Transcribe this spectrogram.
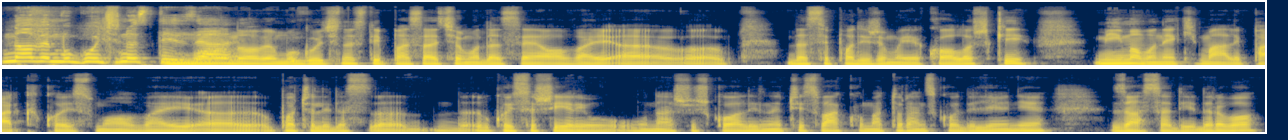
nove mogućnosti za... nove mogućnosti, pa sad ćemo da se ovaj da se podižemo i ekološki. Mi imamo neki mali park koji smo ovaj počeli da, da koji se širi u, u našoj školi, znači svako maturansko odeljenje zasadi drvo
